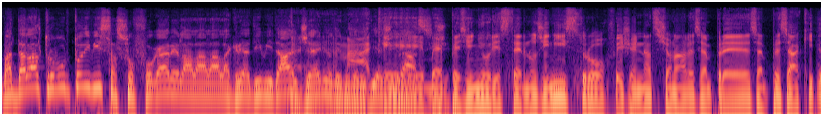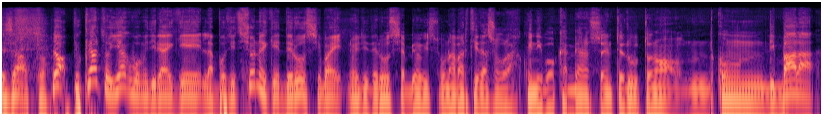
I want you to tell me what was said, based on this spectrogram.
ma dall'altro punto di vista a soffocare la, la- la- la creatività e il Beh, genio dei numeri 10 anche classici. Beppe Signori esterno sinistro fece in nazionale sempre, sempre Sacchi. Esatto. No, più che altro Jacopo mi direi che la posizione che De Rossi, poi noi di De Rossi abbiamo visto una partita sola, quindi può cambiare assolutamente tutto, no? Mm, Con un Dybala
